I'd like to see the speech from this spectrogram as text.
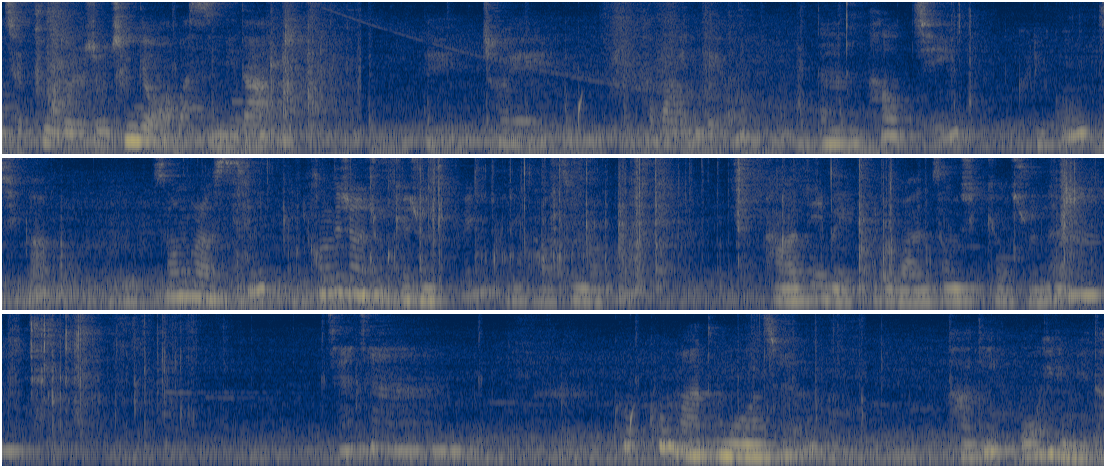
제품들을 좀 챙겨와 봤습니다. 일단 파우치, 그리고 지갑, 선글라스, 컨디션을 좋게 해주는 크림, 그리고 마지막으로 바디 메이크업을 완성시켜주는 짜잔 Coco Mademoiselle 바디 오일입니다.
